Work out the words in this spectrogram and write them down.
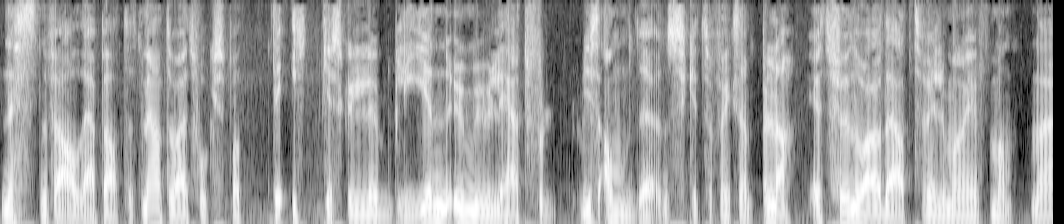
nesten fra alle jeg pratet med, at det var et fokus på at det ikke skulle bli en umulighet for, hvis andre ønsket det, f.eks. Et funn var jo det at veldig mange informantene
